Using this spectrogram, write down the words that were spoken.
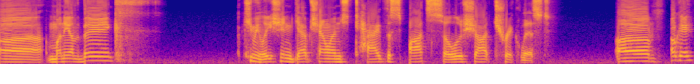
Uh, money on the bank. Accumulation, gap challenge, tag the spots, solo shot, trick list. Um, okay.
